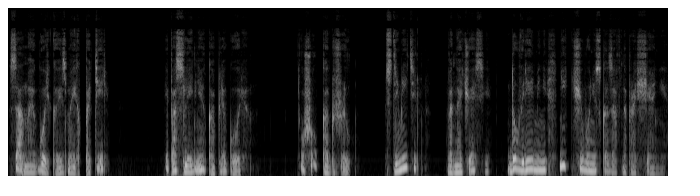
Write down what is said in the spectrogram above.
самая горькая из моих потерь, и последняя капля горя. Ушел, как жил, стремительно, в одночасье, до времени, ничего не сказав на прощание.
